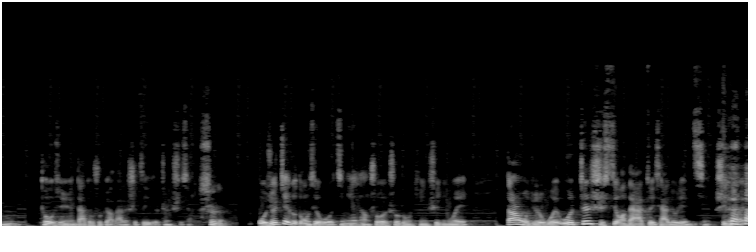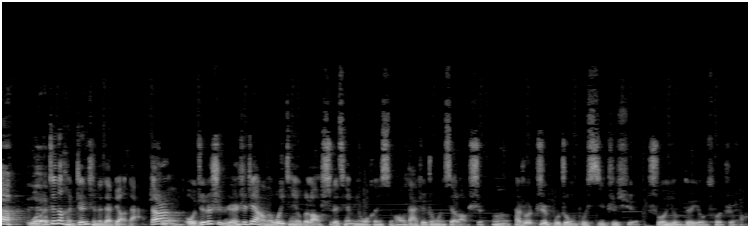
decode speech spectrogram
嗯，脱口秀演员大多数表达的是自己的真实想法。是的，我觉得这个东西，我今天想说给受众听，是因为，当然，我觉得我我真实希望大家嘴下留点情，是因为 我们真的很真诚的在表达。当然，我觉得是人是这样的。我以前有个老师的签名，我很喜欢，我大学中文系的老师，嗯他说“志不忠不息之学，说有对有错之话”。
